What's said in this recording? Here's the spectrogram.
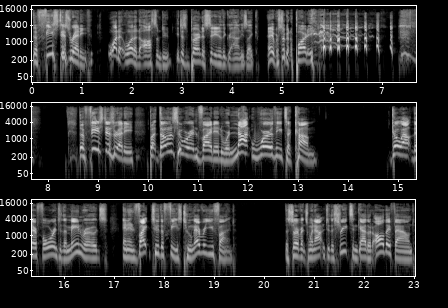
The feast is ready. What a, what an awesome dude. He just burned a city to the ground. He's like, hey, we're still to party. the feast is ready, but those who were invited were not worthy to come. Go out, therefore, into the main roads and invite to the feast whomever you find. The servants went out into the streets and gathered all they found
